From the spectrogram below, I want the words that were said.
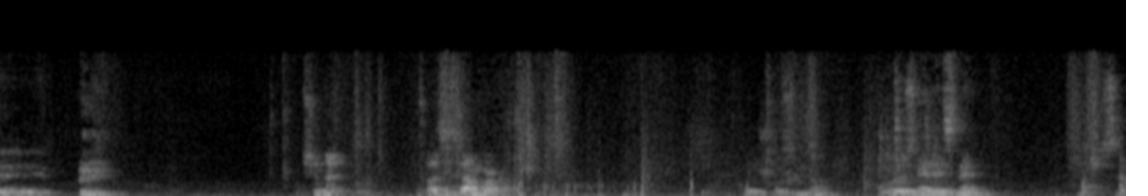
Ee, şimdi Aziz Zambak konuşmasında bu özne nesne ilişkisine.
